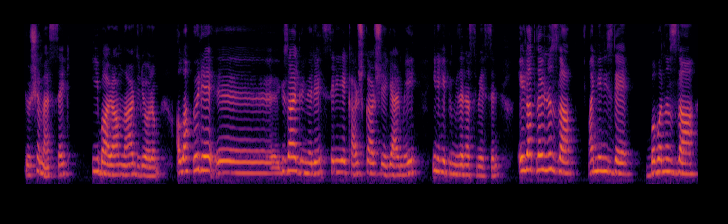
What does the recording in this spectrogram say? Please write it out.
görüşemezsek iyi bayramlar diliyorum. Allah böyle e, güzel günleri seneye karşı karşıya gelmeyi yine hepimize nasip etsin. Evlatlarınızla, annenizle, babanızla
